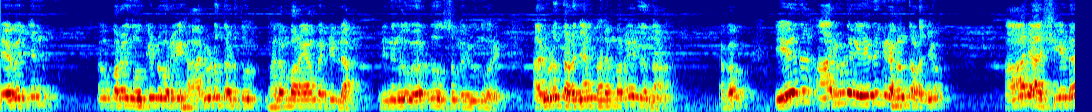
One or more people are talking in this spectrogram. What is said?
ദേവജ്ഞൻ പറയും നോക്കിയിട്ട് പറയും ആരൂഢം തടുത്തു ഫലം പറയാൻ പറ്റില്ല. ഇനി നിങ്ങൾ വേറൊരു ദിവസം വരൂ എന്ന് പറയും. ആരൂഢം തടഞ്ഞാൽ ഫലം പറയരുതെന്നാണ്. അപ്പം ഏത് ആരുടെ ഏത് ഗ്രഹം തടഞ്ഞു? ആ രാശിയുടെ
